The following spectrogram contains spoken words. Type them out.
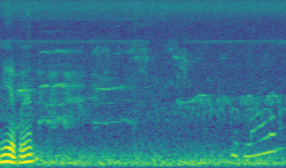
เงียบๆนะครับ เรียบร้อยแล้วมั้ง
